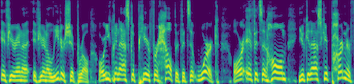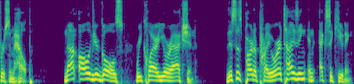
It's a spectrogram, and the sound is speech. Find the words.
if you're in a if you're in a leadership role or you can ask a peer for help if it's at work or if it's at home you could ask your partner for some help not all of your goals require your action. This is part of prioritizing and executing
